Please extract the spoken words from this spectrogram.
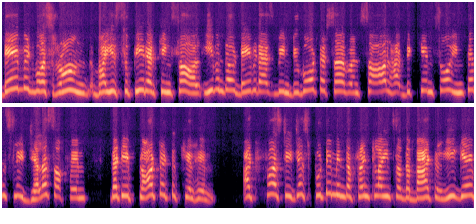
David was wronged by his superior King Saul, even though David has been devoted servant, Saul had become so intensely jealous of him that he plotted to kill him. At first, he just put him in the front lines of the battle. He gave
